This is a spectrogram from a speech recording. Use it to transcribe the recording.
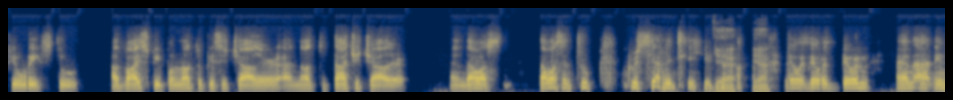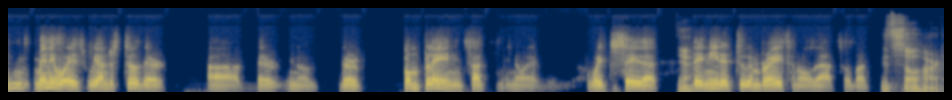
few weeks to advise people not to kiss each other and not to touch each other and that was that wasn't true christianity yeah know? yeah they were they were they were and, and in many ways we understood their uh their you know their complaint in such you know a way to say that yeah. they needed to embrace and all that. So, but it's so hard.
